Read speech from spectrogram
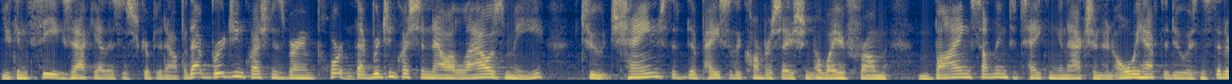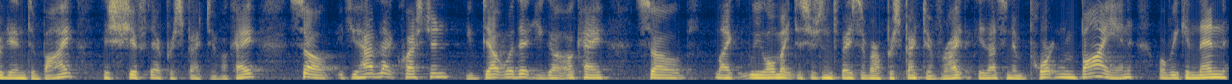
you can see exactly how this is scripted out. But that bridging question is very important. That bridging question now allows me to change the, the, pace of the conversation away from buying something to taking an action. And all we have to do is instead of getting to buy is shift their perspective. Okay. So if you have that question, you've dealt with it, you go, okay, so like we all make decisions based on our perspective, right? Okay. That's an important buy-in where we can then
